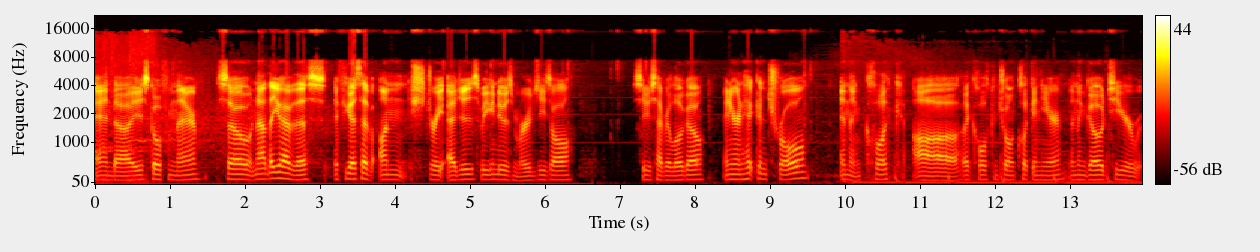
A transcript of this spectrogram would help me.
and uh, you just go from there. So now that you have this, if you guys have unstraight edges, what you can do is merge these all. So you just have your logo, and you're to hit control and then click, uh, like hold control and click in here, and then go to your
